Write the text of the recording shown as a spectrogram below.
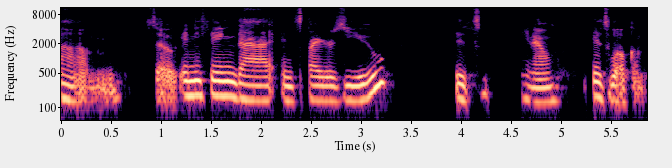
Um, so anything that inspires you is, you know, is welcome.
